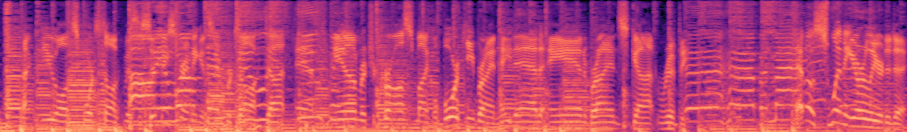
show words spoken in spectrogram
Back with you on Sports Talk Mississippi, streaming at supertalk.fm. Richard Cross, Michael Borky, Brian Hadad, and Brian Scott Rippee. Uh, Dabo Swinney earlier today.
